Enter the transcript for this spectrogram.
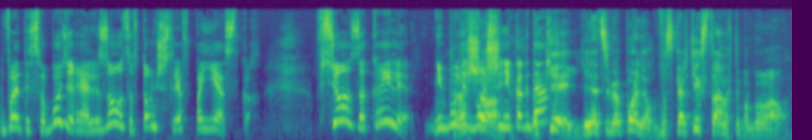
в этой свободе реализовываться, в том числе в поездках. Все закрыли, не будет Хорошо, больше никогда. Окей, я тебя понял. В скольких странах ты побывала?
